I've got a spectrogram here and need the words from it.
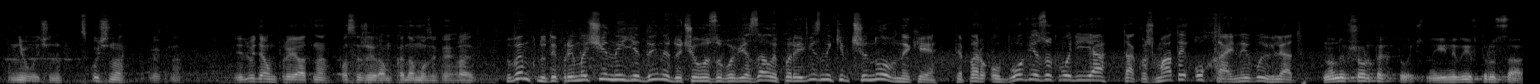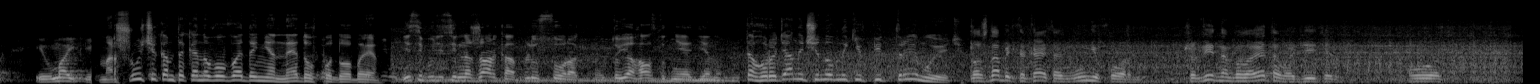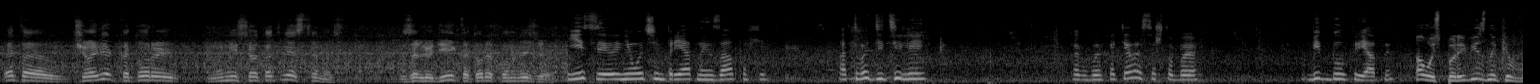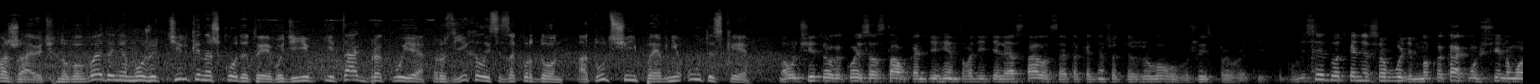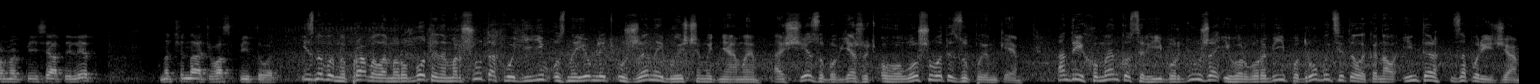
не очень. Скучно как-то. И людям приятно, пассажирам, когда музыка играет. Вимкнути приймачі не єдине, до чого зобов'язали перевізників чиновники. Тепер обов'язок водія також мати охайний вигляд. Ну не в шортах точно, і не в трусах, і в майці. Маршрутчикам таке нововведення не до вподоби. Если будет сильно жарко, плюс 40, то я галстук не одену. Та городяни чиновників підтримують. Должна быть какая-то униформа, чтобы видно было, это водитель. Вот. Это человек, который ну, несет ответственность за людей, которых он везет. Есть э, не очень приятные запахи от водителей. Как бы хотелось, чтобы вид был приятный. А ось перевізники вважають, нововведення можуть тільки нашкодити. Водіїв і так бракує, роз'їхалися за кордон. А тут ще й певні утиски. Но учитывая, какой состав контингент водителей остался, это, конечно, тяжело в жизнь превратить. Беседовать, конечно, будем, но как- как мужчину можно в 50 лет начинать воспитувати. Із новими правилами роботи на маршрутах водіїв ознайомлять уже найближчими днями. А ще зобов'яжуть оголошувати зупинки. Андрій Хоменко, Сергій Бордюжа, Ігор Воробій. Подробиці телеканал Інтер. Запоріжжя.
